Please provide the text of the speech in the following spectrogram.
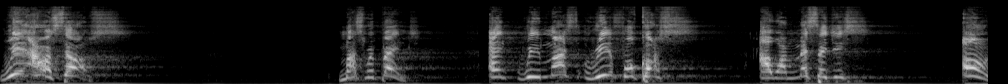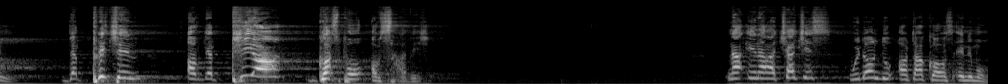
We ourselves must repent and we must refocus our messages on the preaching of the pure gospel of salvation. Now, in our churches, we don't do altar calls anymore.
